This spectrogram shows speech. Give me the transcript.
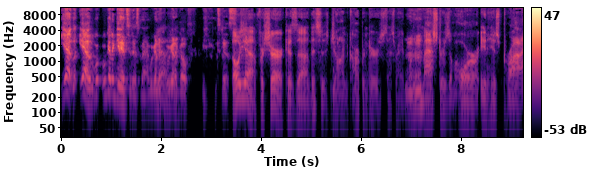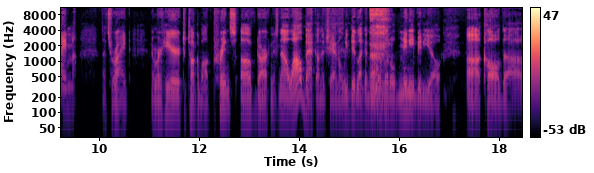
yeah, yeah, we're, we're gonna get into this, man. We're gonna Yeah, we're yeah. gonna go into this. Oh yeah, for sure. Because uh, this is John Carpenter's. That's right, one of the Mhm. masters of horror in his prime. That's right. And we're here to talk about Prince of Darkness. Now, a while back on the channel, we did like another little mini video uh, called uh,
